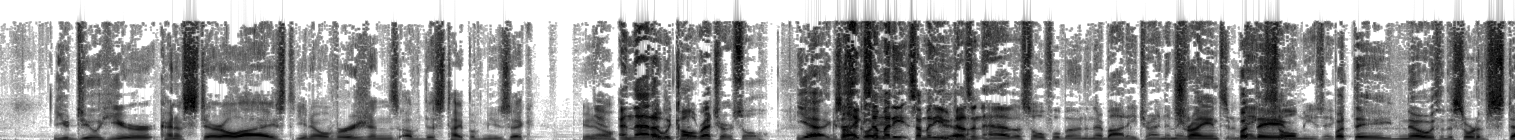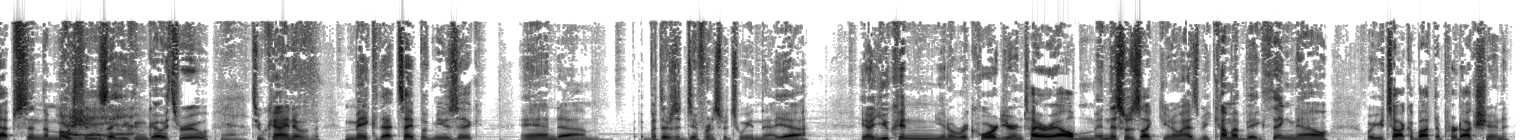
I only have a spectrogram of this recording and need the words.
you do hear kind of sterilized, you know, versions of this type of music. You know, and that I would call retro soul. yeah, exactly. Like somebody somebody who Yeah. doesn't have a soulful bone in their body trying to make trying to, but make they soul music. but they know the sort of steps and the motions that you yeah. can go through Yeah. to kind of make that type of music. And um, but there's a difference between that. Yeah, you know, you can you know record your entire album, and this was like you know has become a big thing now, where you talk about the production.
